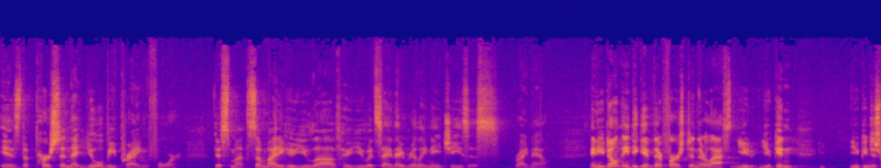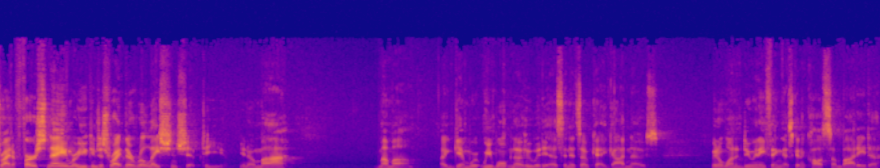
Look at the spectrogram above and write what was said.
is the person that you'll be praying for this month. Somebody who you love, who you would say, they really need Jesus right now. And you don't need to give their first and their last. You, you, can, you can just write a first name or you can just write their relationship to you. You know, my, my mom. Again, we, we won't know who it is, and it's okay. God knows. We don't want to do anything that's going to cause somebody to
